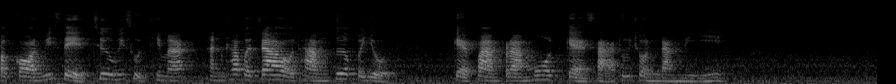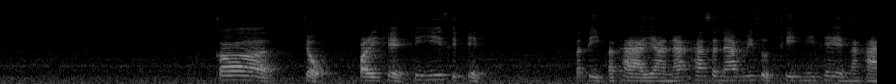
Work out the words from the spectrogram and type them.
ประกรณ์วิเศษชื่อวิสุทธิมักอันข้าพเจ้าทำเพื่อประโยชน์ แก่ความปราโมทแก่สาธุชนดังนี้ ก็จบปริเฉดที่ 21 ปฏิปทาญาณทัศนวิสุทธินิเทศนะคะ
